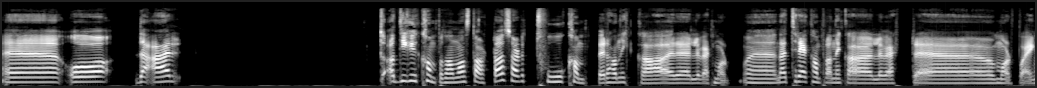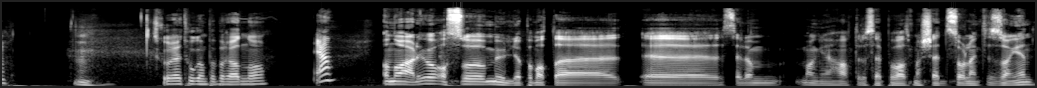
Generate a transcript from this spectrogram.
Uh, og det er Av de kampene han har starta, så er det to kamper han ikke har levert mål eh, Nei, tre kamper han ikke har levert uh, målpoeng. Mm. Skårer to kamper på rad nå. Ja. Og nå er det jo også mulig å på en måte uh, Selv om mange hater å se på hva som har skjedd så langt i sesongen,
